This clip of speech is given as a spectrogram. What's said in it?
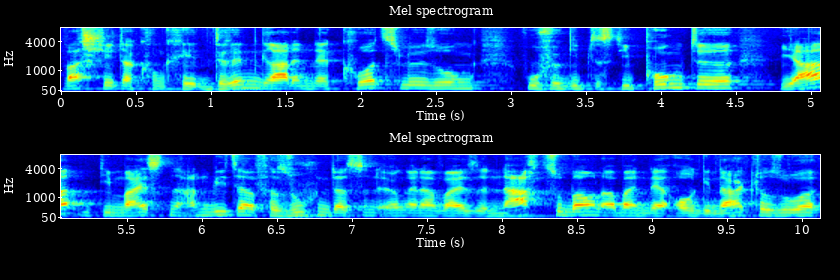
Was steht da konkret drin, gerade in der Kurzlösung? Wofür gibt es die Punkte? Ja, die meisten Anbieter versuchen das in irgendeiner Weise nachzubauen, aber in der Originalklausur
